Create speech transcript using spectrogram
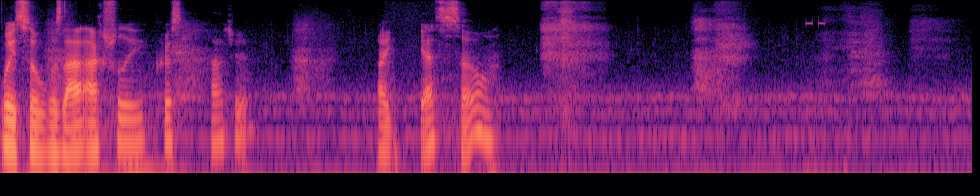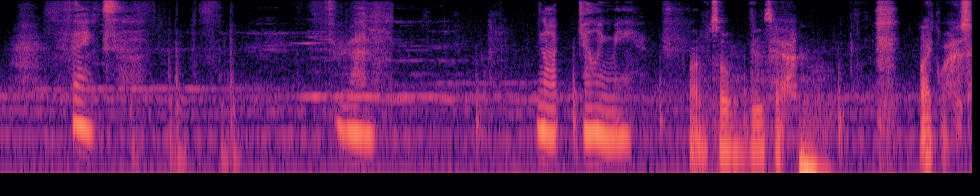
Wait, so was that actually Chris Hackett? I guess so. Thanks. For, um, not killing me. I'm so confused. Yeah. Likewise.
